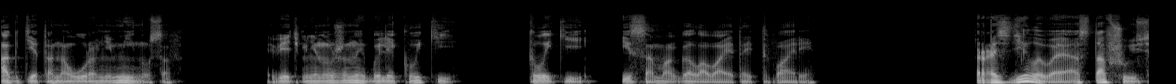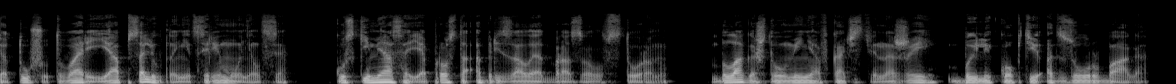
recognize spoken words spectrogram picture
а где-то на уровне минусов. Ведь мне нужны были клыки. Клыки и сама голова этой твари. Разделывая оставшуюся тушу твари, я абсолютно не церемонился – Куски мяса я просто обрезал и отбрасывал в сторону. Благо, что у меня в качестве ножей были когти от Зурбага.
